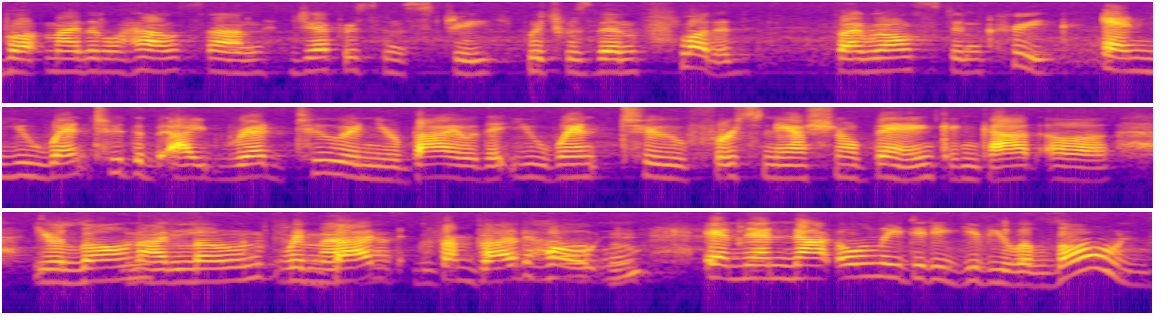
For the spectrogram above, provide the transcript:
bought my little house on Jefferson Street, which was then flooded by Ralston Creek. And you went to the, I read too in your bio that you went to First National Bank and got uh, your loan My loan with from my Bud, from Bud Houghton. And then not only did he give you a loan,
